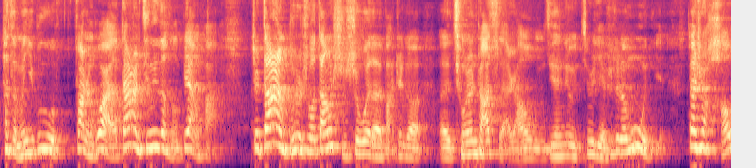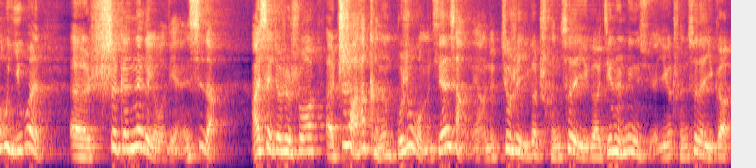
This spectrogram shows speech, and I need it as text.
他怎么一步步发展过来的。当然经历了很多变化，就当然不是说当时是为了把这个呃穷人抓起来，然后我们今天就就也是这个目的。但是毫无疑问，呃，是跟那个有联系的。而且就是说，呃，至少它可能不是我们今天想的那样，就就是一个纯粹的一个精神病学，一个纯粹的一个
